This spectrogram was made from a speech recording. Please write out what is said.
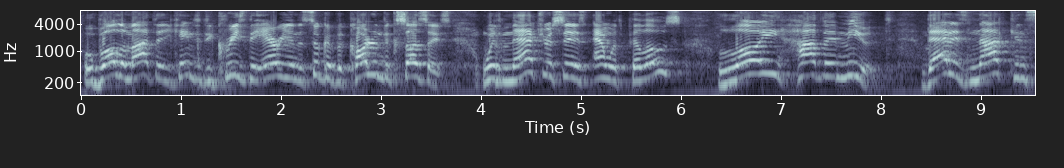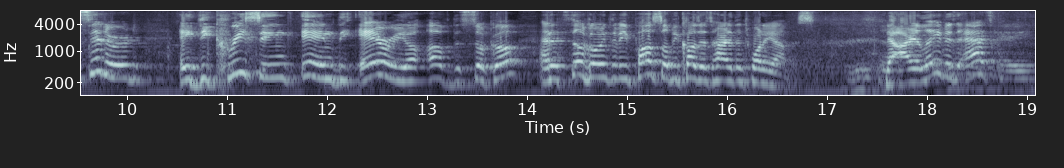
Ubalamata, he came to decrease the area in the sukkah bekarim v'ksases with mattresses and with pillows. Loi have miut. That is not considered a decreasing in the area of the sukkah, and it's still going to be puzzle because it's higher than 20 amas. Now, Aryalev is asking.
